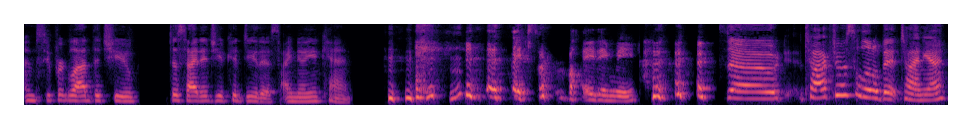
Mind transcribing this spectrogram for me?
I'm super glad that you decided you could do this. I know you can. Thanks for inviting me. so, talk to us a little bit, Tanya.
